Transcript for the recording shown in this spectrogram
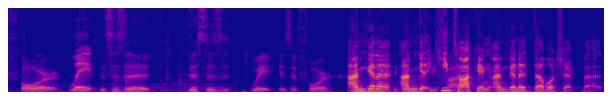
Four. Wait, This is a. This is a. Wait, is it four? I'm gonna. I'm gonna keep five. talking. I'm gonna double check that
